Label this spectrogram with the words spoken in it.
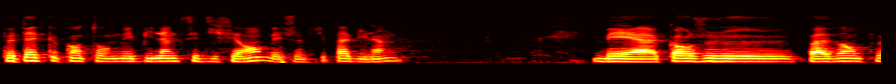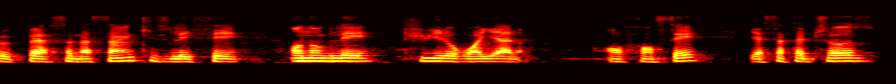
Peut-être que quand on est bilingue, c'est différent, mais je ne suis pas bilingue. Mais quand je, par exemple, Persona 5, je l'ai fait en anglais, puis le Royal en français. Il y a certaines choses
